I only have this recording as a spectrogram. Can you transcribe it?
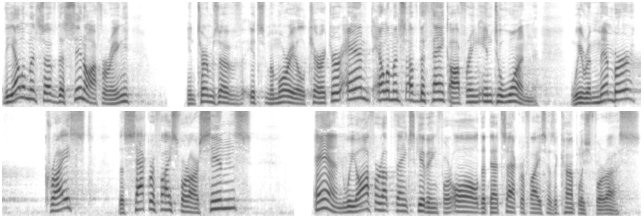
the elements of the sin offering in terms of its memorial character and elements of the thank offering into one. We remember Christ, the sacrifice for our sins, and we offer up thanksgiving for all that that sacrifice has accomplished for us.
